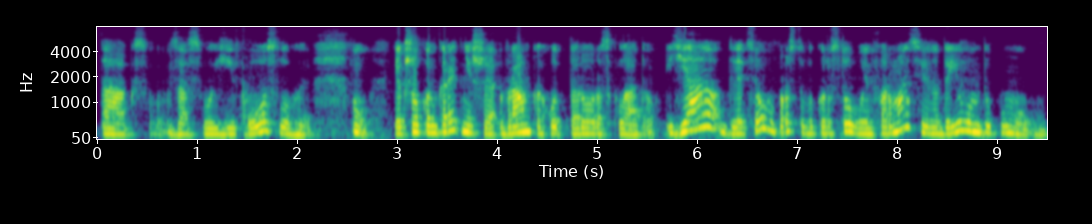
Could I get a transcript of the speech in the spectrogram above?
таксу за свої послуги. Ну, якщо конкретніше, в рамках от таро розкладу. Я для цього просто використовую інформацію і надаю вам допомогу.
